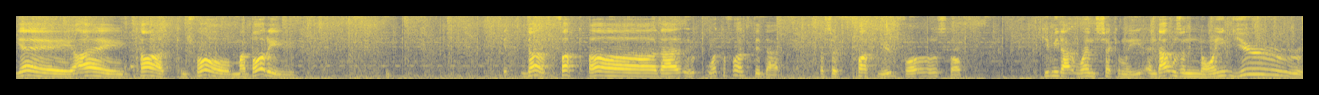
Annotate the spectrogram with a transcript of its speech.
yay, I can't control my body. No, fuck, oh, that, what the fuck did that? I said, fuck you, for, stop. Give me that one secondly, and that was annoying. You!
